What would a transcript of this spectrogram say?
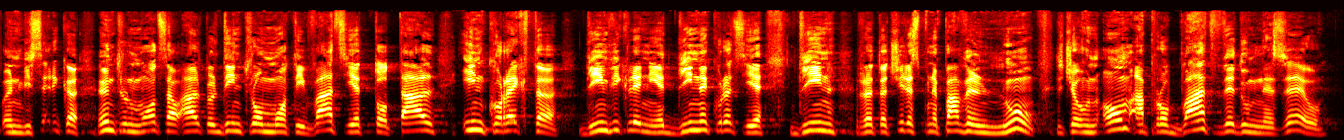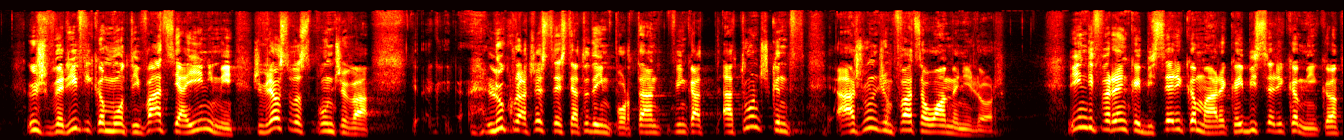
în biserică într-un mod sau altul dintr-o motivație total incorrectă, din viclenie, din necurăție, din rătăcire. Spune Pavel, nu. Zice, un om aprobat de Dumnezeu își verifică motivația inimii. Și vreau să vă spun ceva. Lucrul acesta este atât de important, fiindcă atunci când ajungi în fața oamenilor, Indiferent că e biserică mare, că e biserică mică,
